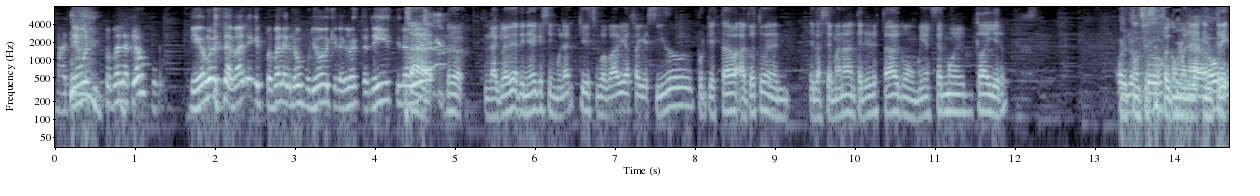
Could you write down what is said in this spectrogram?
Matemos al papá de la Clau. Digámosle a la Vale que el papá de la Clau murió y que la Clau está triste y la O sea, pero la Claudia tenía que simular que su papá había fallecido porque estaba, a todo esto en, en la semana anterior estaba como muy enfermo el caballero. Entonces eso fue como la- entre-.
